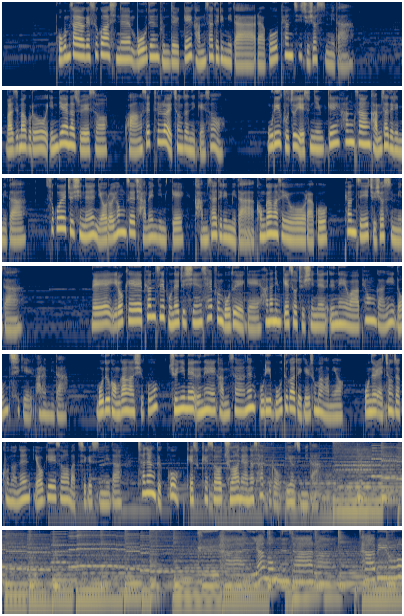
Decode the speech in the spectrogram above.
복음사역에 수고하시는 모든 분들께 감사드립니다. 라고 편지 주셨습니다. 마지막으로 인디아나주에서 광 세틀러 애청자님께서 우리 구주 예수님께 항상 감사드립니다. 수고해 주시는 여러 형제 자매님께 감사드립니다. 건강하세요. 라고 편지 주셨습니다. 네, 이렇게 편지 보내주신 세 분 모두에게 하나님께서 주시는 은혜와 평강이 넘치길 바랍니다. 모두 건강하시고 주님의 은혜에 감사하는 우리 모두가 되길 소망하며 오늘 애청자 코너는 여기에서 마치겠습니다. 찬양 듣고 계속해서 주안의 하나 사부로 이어집니다. 자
